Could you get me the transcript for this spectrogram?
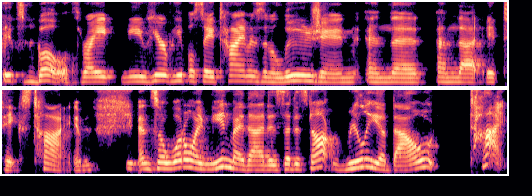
it's both right? You hear people say time is an illusion and that and that it takes time. And so what do i mean by that is that it's not really about time.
